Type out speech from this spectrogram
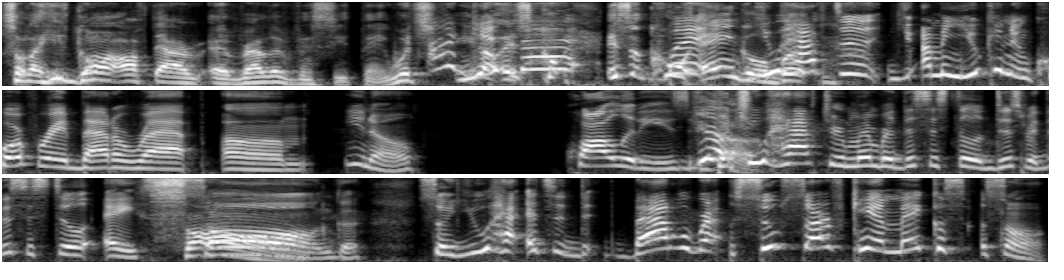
So like he's going off that irrelevancy thing, which I you know it's cool. It's a cool but angle, You but have to. I mean, you can incorporate battle rap. Um, you know. Qualities, Yeah. but you have to remember this is still a record. This is still a Song. song. So you have it's a battle rap. Tsu Surf can't make a song.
